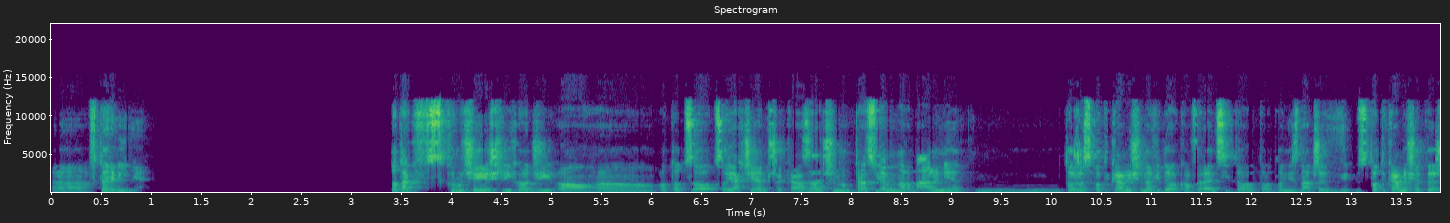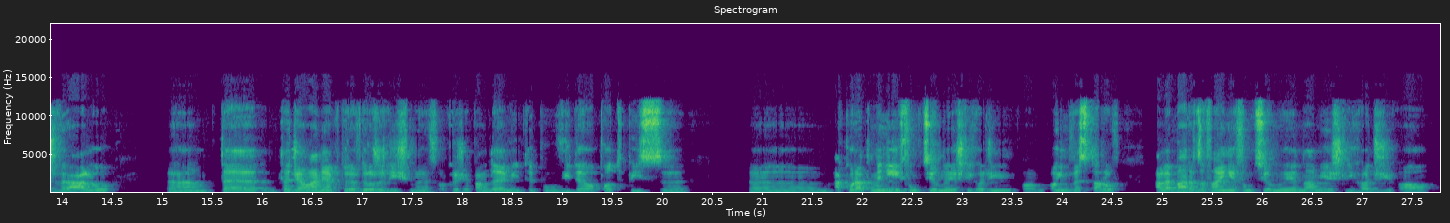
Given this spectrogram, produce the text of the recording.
e, w terminie. To tak w skrócie, jeśli chodzi o, e, o to, co, co ja chciałem przekazać. No, pracujemy normalnie. Mm, To, że spotykamy się na wideokonferencji, to, to, to nie znaczy, spotykamy się też w realu. Te, te działania, które wdrożyliśmy w okresie pandemii, typu wideopodpis, y, akurat mniej funkcjonuje, jeśli chodzi o, o inwestorów, ale bardzo fajnie funkcjonuje nam, jeśli chodzi o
